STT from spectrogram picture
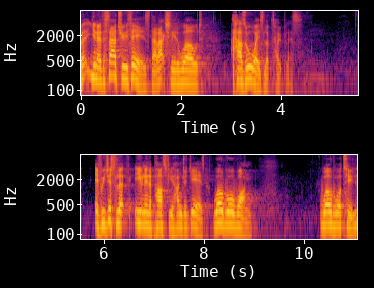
But, you know, the sad truth is that actually the world has always looked hopeless. If we just look even in the past few hundred years, World War I, World War II,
